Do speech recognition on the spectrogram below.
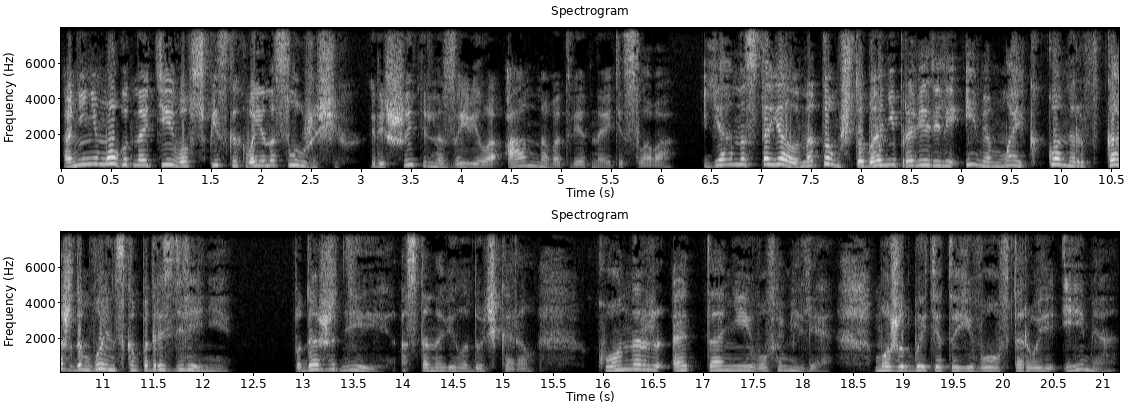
Они не могут найти его в списках военнослужащих», — решительно заявила Анна в ответ на эти слова. «Я настояла на том, чтобы они проверили имя Майк Коннор в каждом воинском подразделении». «Подожди», — остановила дочь Кэрол. «Коннор — это не его фамилия. Может быть, это его второе имя?»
